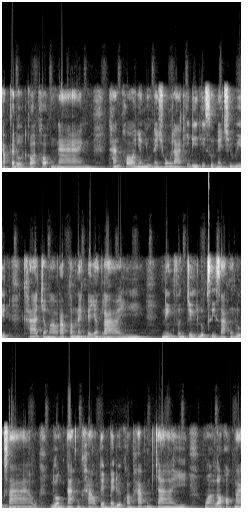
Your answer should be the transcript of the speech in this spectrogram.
กับกระโดดกอดพ่อของนาง ท่านพ่อยังอยู่ในช่วงเวลาที่ดีที่สุดในชีวิต ข้าจะมารับตำแหน่งได้อย่างไร นิ่งเฟิงจือลูกศีรษะของลูกสาว ดวงตาของเขาเต็มไปด้วยความภาคภูมิใจ หัวเราะออกมา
